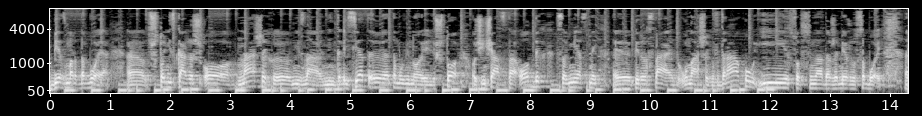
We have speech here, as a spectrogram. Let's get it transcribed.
без мордобоя, что не скажешь о наших, не не знаю, менталитет э, этому виной или что. Очень часто отдых совместный э, перерастает у наших в драку и, собственно, даже между собой. Э,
